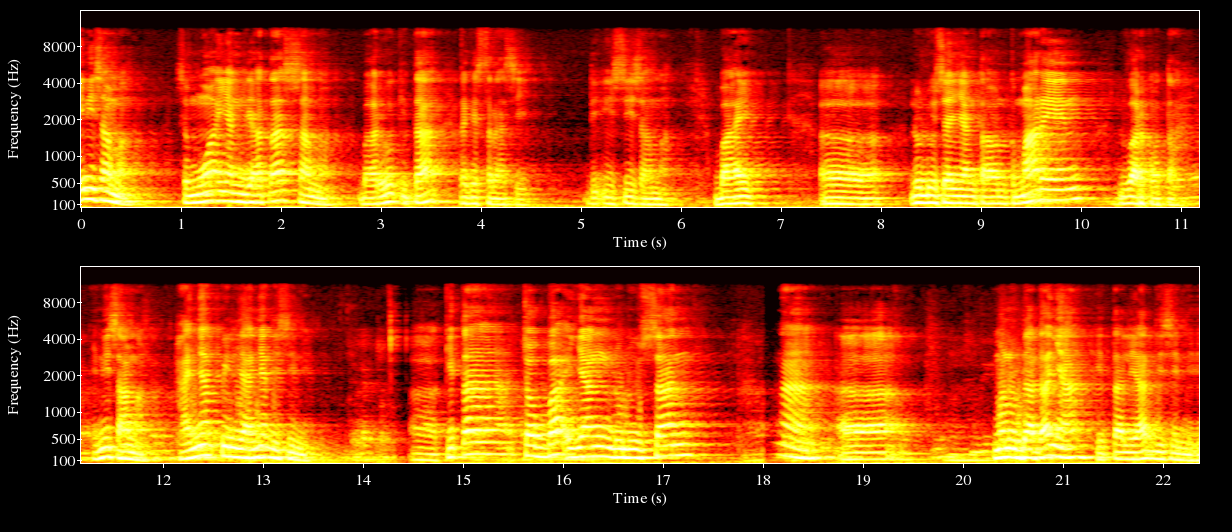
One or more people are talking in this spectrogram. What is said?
ini sama. Semua yang di atas sama. Baru kita registrasi. Diisi sama. Baik uh, lulusan yang tahun kemarin luar kota. Ini sama. Hanya pilihannya di sini. Uh, kita coba yang lulusan nah uh, menu datanya kita lihat di sini.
